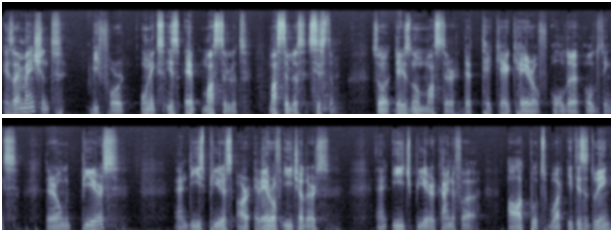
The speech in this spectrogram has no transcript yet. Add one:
As I mentioned before, Onyx is a masterless, masterless system. So there is no master that take care of all the all the things. There are only peers, and these peers are aware of each other's, and each peer kind of uh, outputs what it is doing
